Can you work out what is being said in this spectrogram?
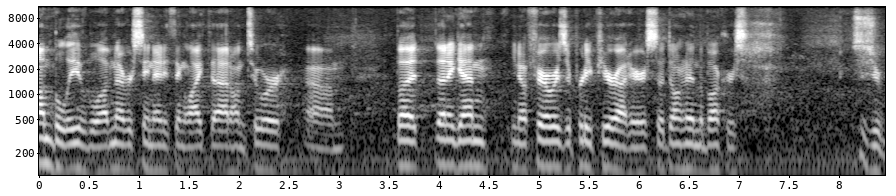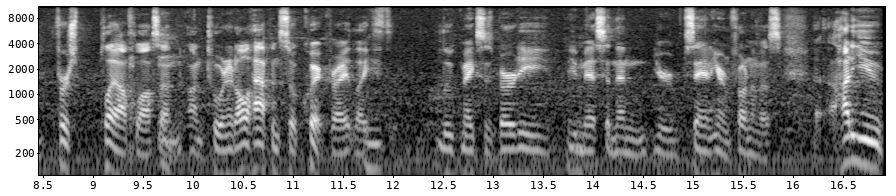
unbelievable. I've never seen anything like that on tour. Um, but then again, you know, fairways are pretty pure out here, so don't hit in the bunkers. This is your first playoff loss on, on tour, and it all happens so quick, right? Like Luke makes his birdie, you mm-hmm. miss, and then you're standing here in front of us. How do you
